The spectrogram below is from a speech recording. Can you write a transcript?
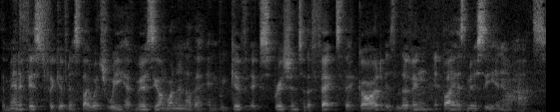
The manifest forgiveness by which we have mercy on one another and we give expression to the fact that God is living by His mercy in our hearts.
